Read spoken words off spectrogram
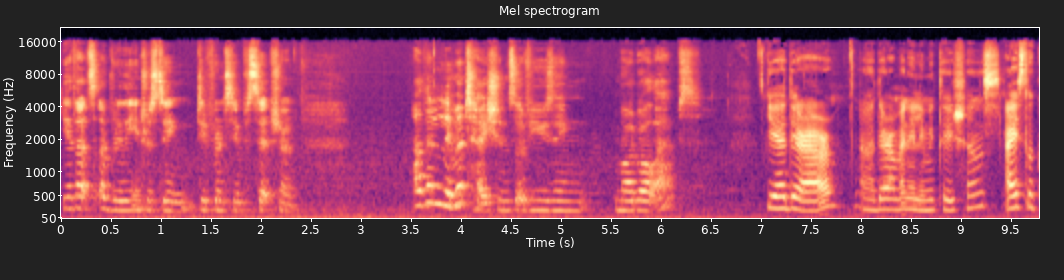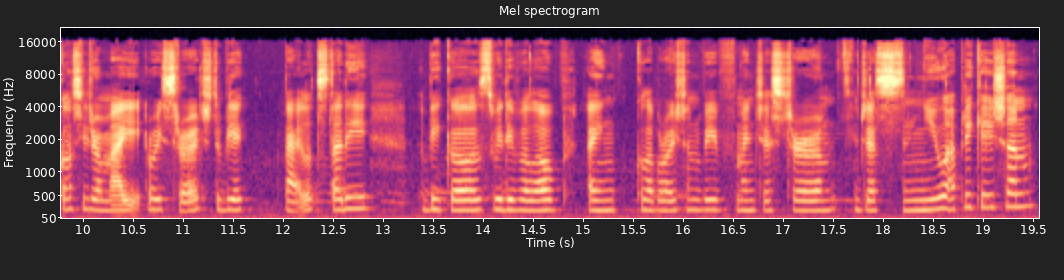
Yeah, that's a really interesting difference in perception. Are there limitations of using mobile apps? Yeah, there are. Uh, there are many limitations. I still consider my research to be a pilot study because we develop in collaboration with Manchester just a new application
